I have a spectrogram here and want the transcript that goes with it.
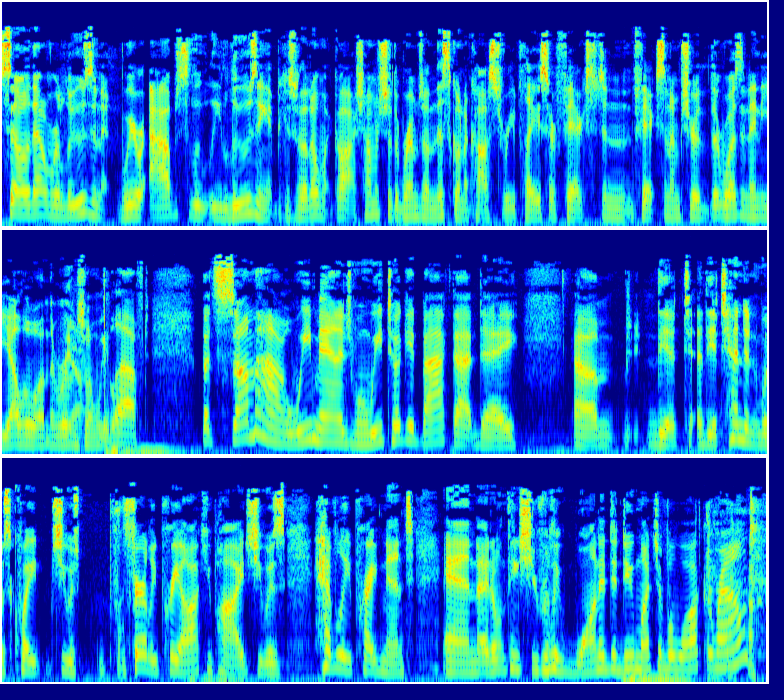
So then we're losing it. We're absolutely losing it because we thought, oh my gosh, how much are the rims on this going to cost to replace or fixed and fix? And I'm sure there wasn't any yellow on the rims Yeah. when we left. But somehow we managed when we took it back that day. Um, the the attendant was quite. She was pr- fairly preoccupied. She was heavily pregnant, and I don't think she really wanted to do much of a walk around.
